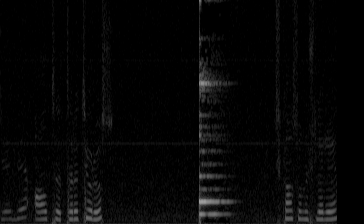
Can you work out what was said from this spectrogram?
CD6 taratıyoruz. Çıkan sonuçları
